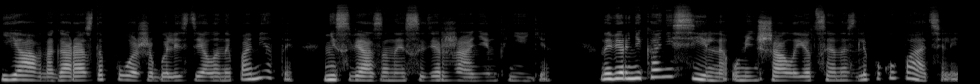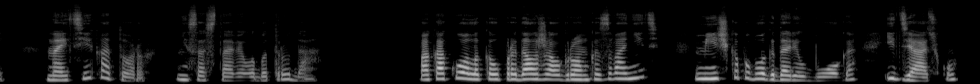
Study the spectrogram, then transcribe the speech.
явно гораздо позже были сделаны пометы, не связанные с содержанием книги, наверняка не сильно уменьшало ее ценность для покупателей, найти которых не составило бы труда. Пока колокол продолжал громко звонить, Мичка поблагодарил Бога и дядьку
